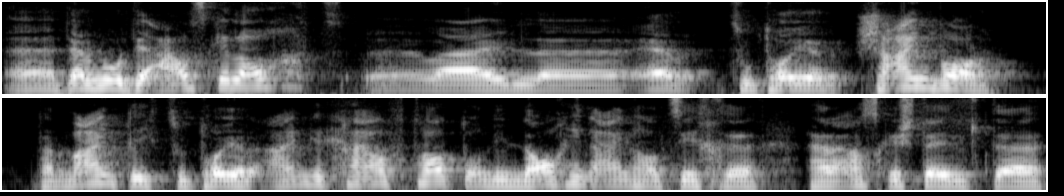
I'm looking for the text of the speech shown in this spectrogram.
äh, der wurde ausgelacht, äh, weil äh, er zu teuer, scheinbar vermeintlich zu teuer eingekauft hat und im Nachhinein hat sich äh, herausgestellt, äh,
